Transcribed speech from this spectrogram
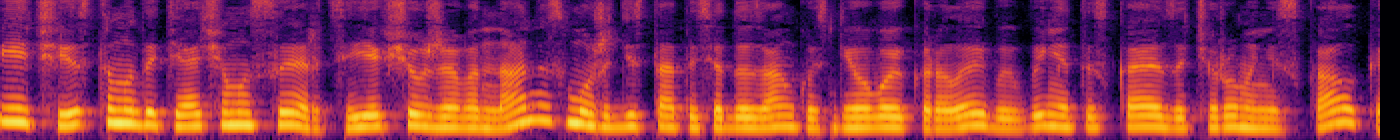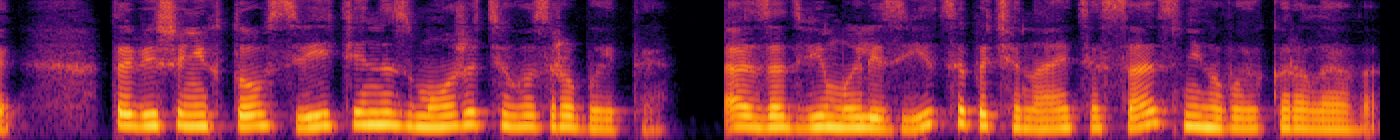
в чистому дитячому серці, якщо вже вона не зможе дістатися до замку снігової королеви і виняти з Кая зачаровані скалки, то більше ніхто в світі не зможе цього зробити. А за дві милі звідси починається сад снігової королеви.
